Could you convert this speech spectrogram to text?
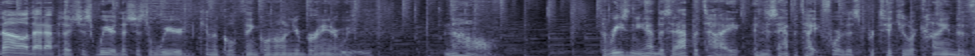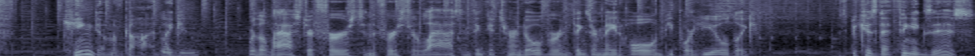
No, that appetite's just weird. That's just a weird chemical thing going on in your brain. Or we, no. The reason you have this appetite and this appetite for this particular kind of kingdom of God, like where the last are first and the first are last, and things get turned over and things are made whole and people are healed, like it's because that thing exists.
